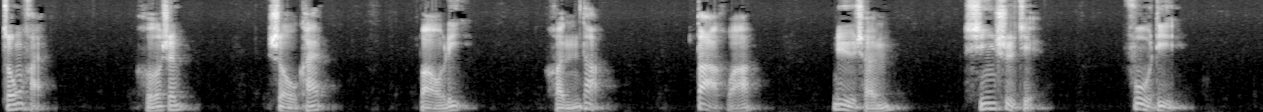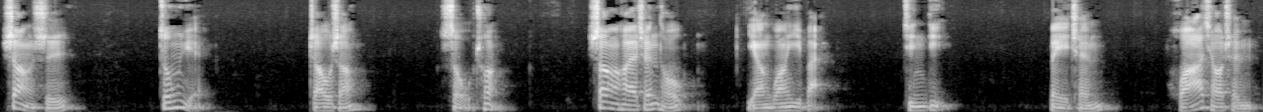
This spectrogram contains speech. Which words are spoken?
中海、和生、首开、保利、恒大、大华、绿城、新世界、富地、上实、中远、招商、首创。上海城投、阳光一百、金地、北城、华侨城、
